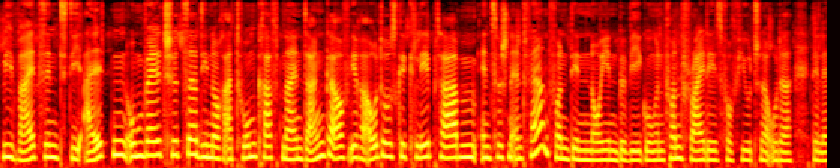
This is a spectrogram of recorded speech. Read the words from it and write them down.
Wie weit sind die alten Umweltschützer, die noch Atomkraft Nein Danke auf ihre Autos geklebt haben, inzwischen entfernt von den neuen Bewegungen von Fridays for Future oder der letzten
